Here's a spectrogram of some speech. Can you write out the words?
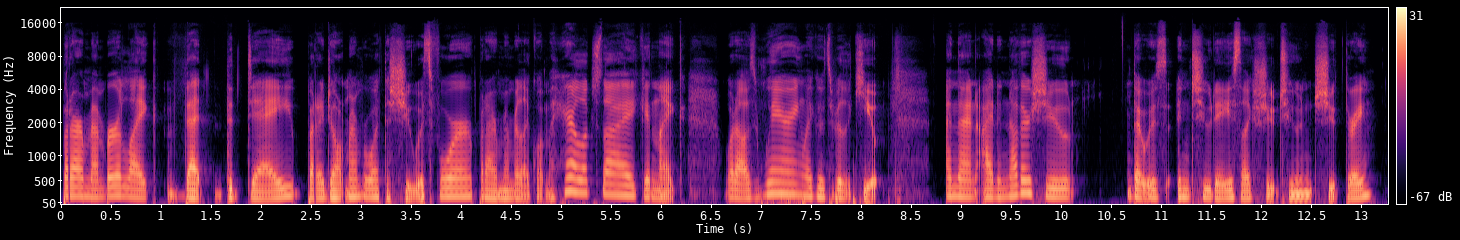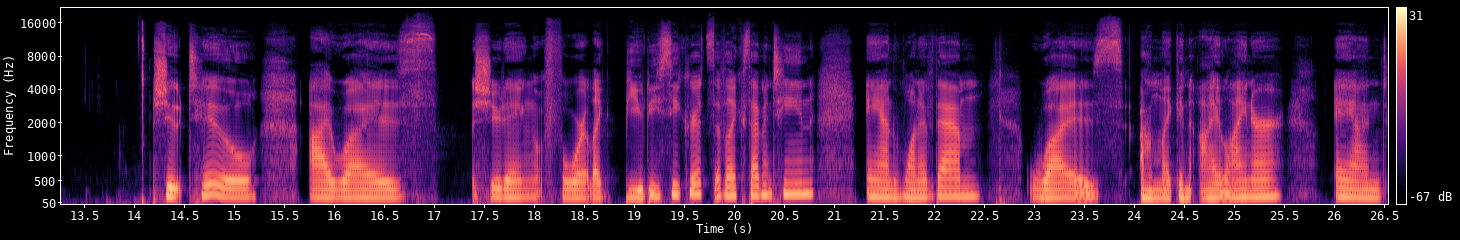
but I remember like that the day, but I don't remember what the shoot was for. But I remember like what my hair looked like and like what I was wearing. Like it was really cute. And then I had another shoot that was in two days, like shoot two and shoot three. Shoot two, I was shooting for like beauty secrets of like 17 and one of them was um like an eyeliner and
